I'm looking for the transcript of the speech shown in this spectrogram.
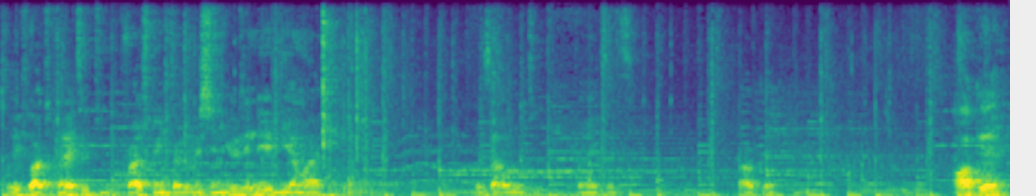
So if you are to connect it to flat screen television using the HDMI this is how you to connect it. Okay. Okay.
